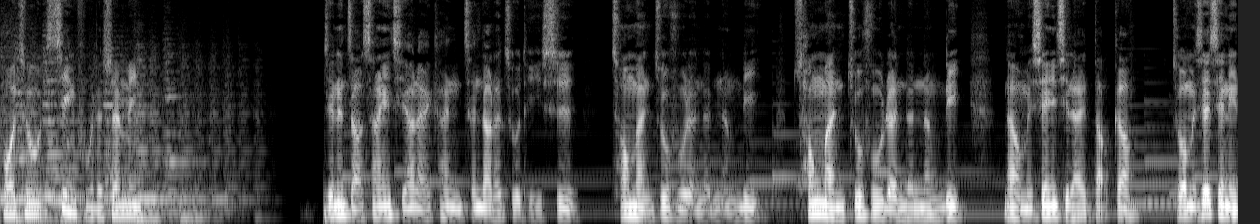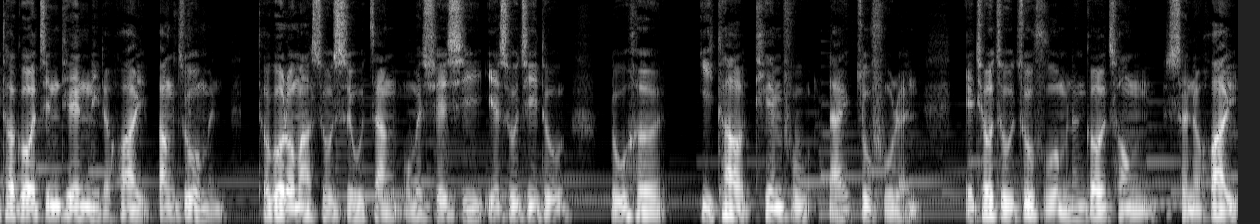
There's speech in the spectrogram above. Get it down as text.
活出幸福的生命。今天早上一起要来看晨祷的主题是充满祝福人的能力，充满祝福人的能力。那我们先一起来祷告，主，我们谢谢你透过今天你的话语帮助我们，透过罗马书十五章，我们学习耶稣基督如何。依靠天父来祝福人，也求主祝福我们，能够从神的话语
